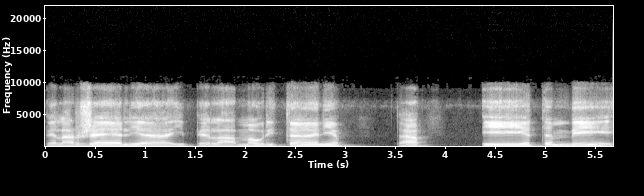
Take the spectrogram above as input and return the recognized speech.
pela Argélia e pela Mauritânia, tá? E é também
